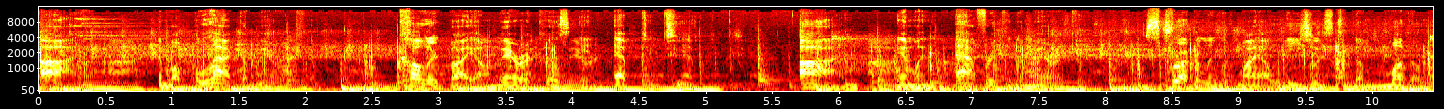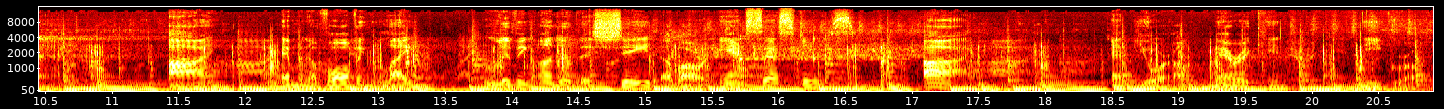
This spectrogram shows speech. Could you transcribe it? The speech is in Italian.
I am a black American, colored by America's ineptitude. I am an African American, struggling with my allegiance to the motherland. I am an evolving light, living under the shade of our ancestors. I am your American Negro.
